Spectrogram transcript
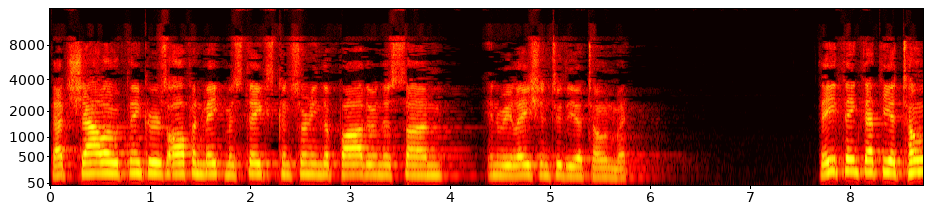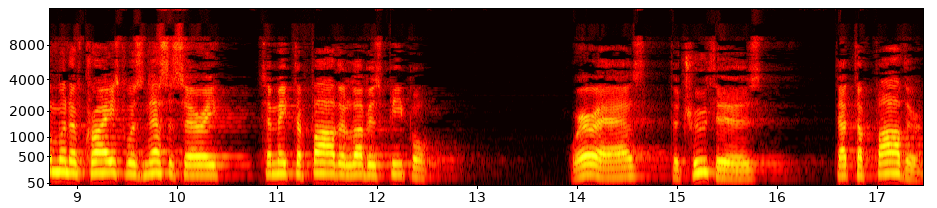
that shallow thinkers often make mistakes concerning the Father and the Son in relation to the atonement. They think that the atonement of Christ was necessary to make the Father love his people. Whereas the truth is that the Father,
